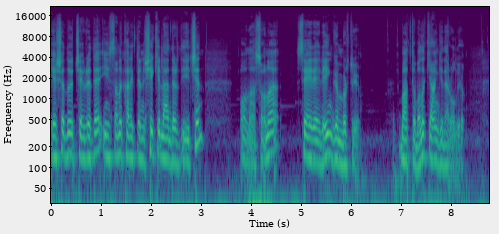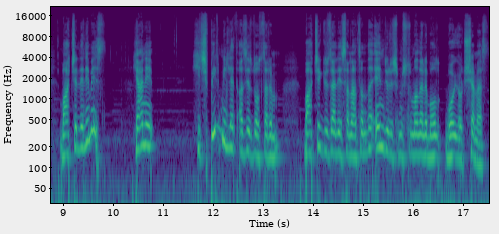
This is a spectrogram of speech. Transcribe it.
yaşadığı çevrede insanın karakterini şekillendirdiği için ondan sonra seyreleyin gümbürtüyü. Battı balık yan gider oluyor. Bahçelerimiz yani hiçbir millet aziz dostlarım bahçe güzelliği sanatında en dürüst Müslümanlarla boy ölçüşemez.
